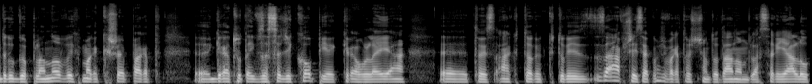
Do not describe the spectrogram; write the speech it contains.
drugoplanowych. Mark Shepard e, gra tutaj w zasadzie kopię Crowleya. E, to jest aktor, który zawsze jest jakąś wartością dodaną dla serialu.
